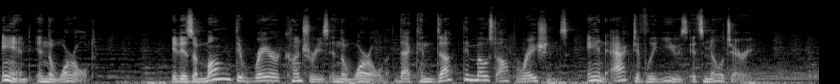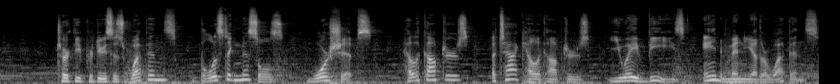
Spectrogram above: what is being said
and in the world. It is among the rare countries in the world that conduct the most operations and actively use its military. Turkey produces weapons, ballistic missiles, warships, helicopters, attack helicopters, UAVs, and many other weapons.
